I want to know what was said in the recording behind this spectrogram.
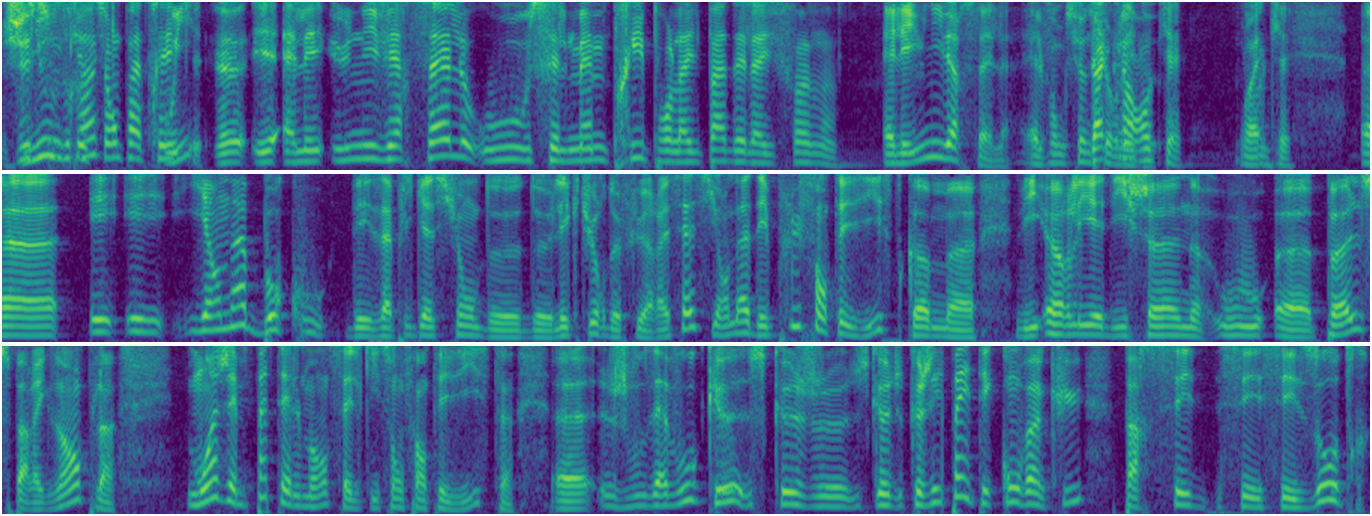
Juste une question, Patrick. Oui. Euh, et elle est universelle ou c'est le même prix pour l'iPad et l'iPhone? Elle est universelle. Elle fonctionne sur les deux. D'accord, ok. Ouais. Euh, et il y en a beaucoup des applications de, de, lecture de flux RSS. Il y en a des plus fantaisistes comme euh, The Early Edition ou euh, Pulse par exemple moi, j'aime pas tellement celles qui sont fantaisistes. Euh, je vous avoue que ce que je, ce que, que j'ai pas été convaincu par ces, ces, ces, autres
